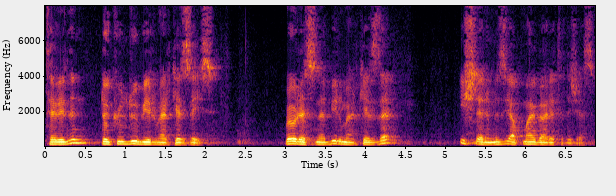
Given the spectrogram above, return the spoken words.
terinin döküldüğü bir merkezdeyiz. Böylesine bir merkezde işlerimizi yapmaya gayret edeceğiz.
